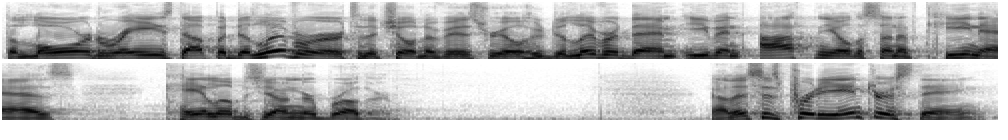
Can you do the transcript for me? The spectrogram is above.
the Lord raised up a deliverer to the children of Israel, who delivered them, even Othniel the son of Kenaz, Caleb's younger brother. Now this is pretty interesting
